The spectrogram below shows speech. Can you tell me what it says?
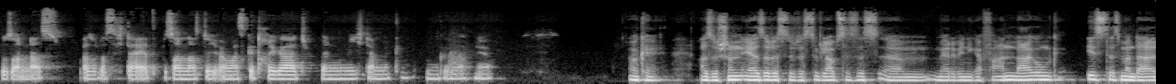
besonders, also dass ich da jetzt besonders durch irgendwas getriggert bin, wie ich damit umgehe, ja. Okay. Also schon eher so, dass du, dass du glaubst, dass es ähm, mehr oder weniger Veranlagung ist, dass man da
